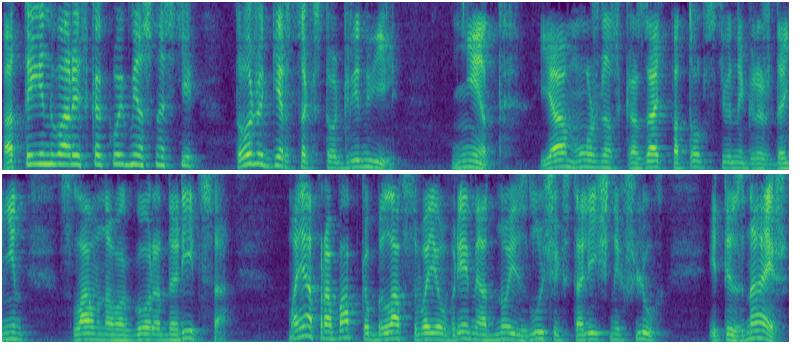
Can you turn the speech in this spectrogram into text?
А ты, январь, из какой местности? Тоже герцогство Гринвиль? Нет, я, можно сказать, потомственный гражданин славного города Рица. Моя прабабка была в свое время одной из лучших столичных шлюх. И ты знаешь,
